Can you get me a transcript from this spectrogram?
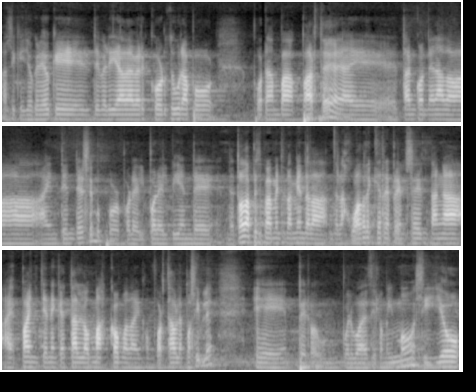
así que yo creo que debería de haber cordura por, por ambas partes, eh, están condenados a, entenderse por, por, el, por el bien de, todas, principalmente también de, la, de las jugadoras que representan a, a España y tienen que estar lo más cómodas y confortables posibles. Eh, pero vuelvo a decir lo mismo, si yo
